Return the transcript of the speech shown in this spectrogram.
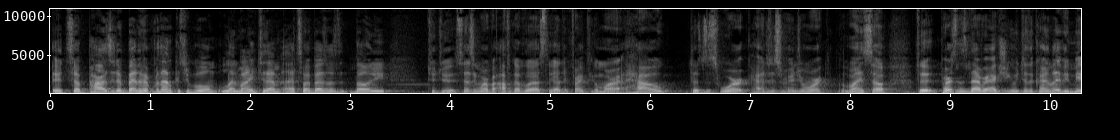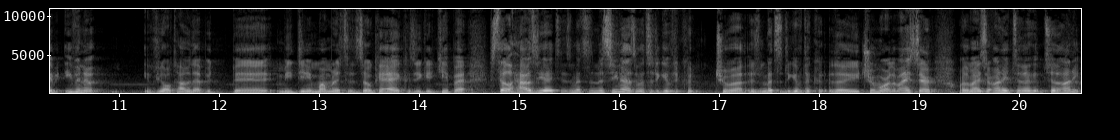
it's a positive benefit for them because people lend money to them. And that's why business ability to do this. Says Gemara, how does this work? How does this arrangement work? So the person's never actually going to the kind of levy. Maybe even if you'll tell me that midini mamanis it's okay because you could keep it. Still, how's he his mitzvah nesina? His mitzvah to give the truma. His mitzvah to give the, the truma or the meiser or the meiser ani to the to the ani.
